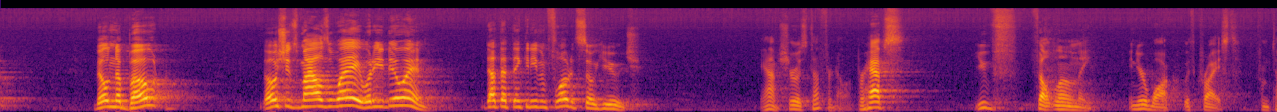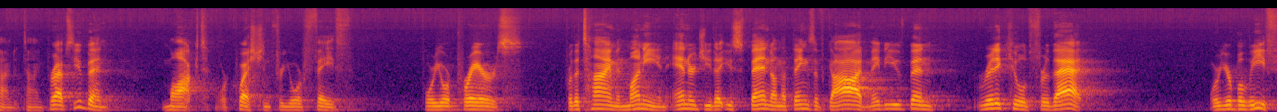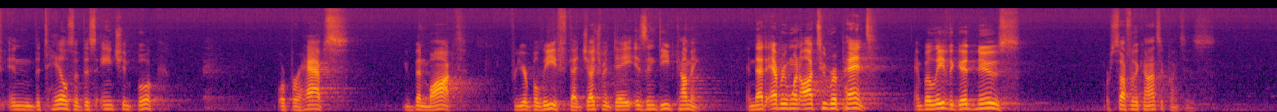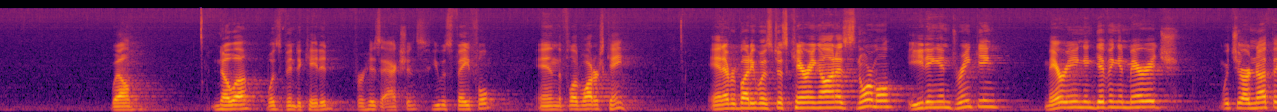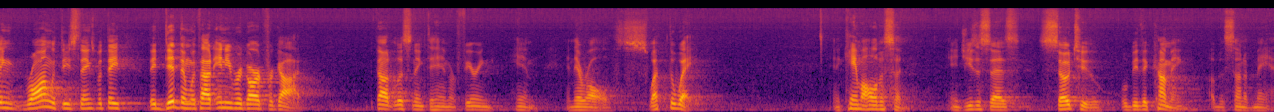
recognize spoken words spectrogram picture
Building a boat? The ocean's miles away. What are you doing? Doubt that thing can even float. It's so huge. Yeah, I'm sure it's tough for Noah. Perhaps you've felt lonely in your walk with Christ from time to time. Perhaps you've been mocked or questioned for your faith, for your prayers, for the time and money and energy that you spend on the things of God. Maybe you've been ridiculed for that, or your belief in the tales of this ancient book. Or perhaps you've been mocked for your belief that Judgment Day is indeed coming and that everyone ought to repent and believe the good news or suffer the consequences. Well, Noah was vindicated for his actions. He was faithful, and the floodwaters came. And everybody was just carrying on as normal, eating and drinking, marrying and giving in marriage, which are nothing wrong with these things, but they, they did them without any regard for God, without listening to Him or fearing Him and they were all swept away. And it came all of a sudden. And Jesus says, So too will be the coming of the Son of Man.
